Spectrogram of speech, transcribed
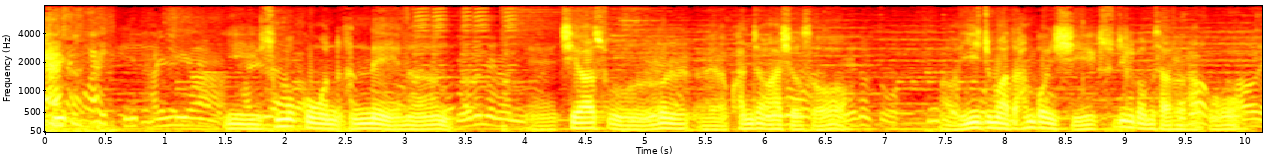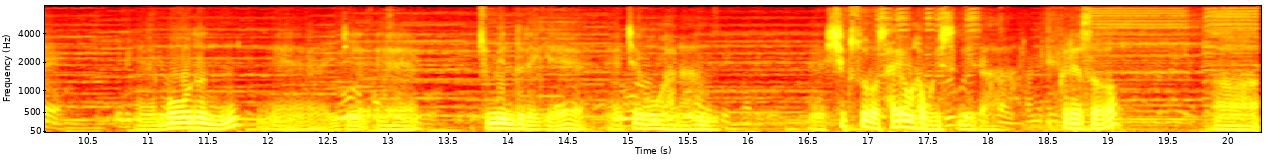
야수 이 수목공원 관내에는 예, 지하수를 예, 관정하셔서 어, 2주마다 한 번씩 수질 검사를 하고 예, 모든 예, 이제 예, 주민들에게 예, 제공하는 예, 식수로 사용하고 있습니다. 그래서 어,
